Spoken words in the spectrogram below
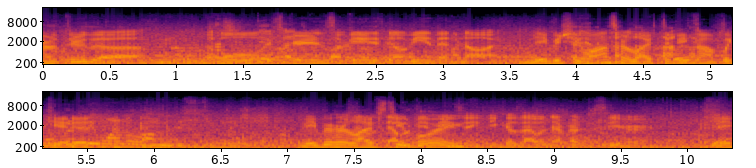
her through the the whole experience of getting to know me and then not. Maybe she wants her life to be What if they complicated. Maybe her life's that too would be boring. amazing because I would never have to see her. May-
